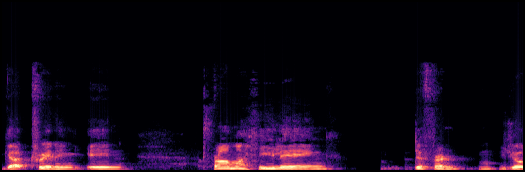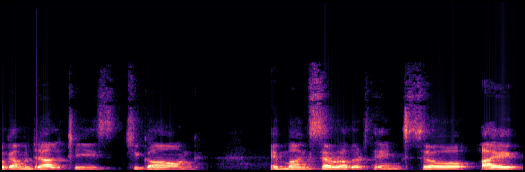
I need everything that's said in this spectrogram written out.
got training in trauma healing, different yoga modalities, Qigong, among several other things. So I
